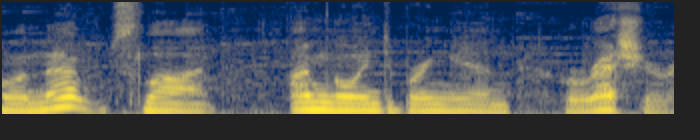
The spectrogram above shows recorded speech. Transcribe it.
On that slot, I'm going to bring in Reshiram.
